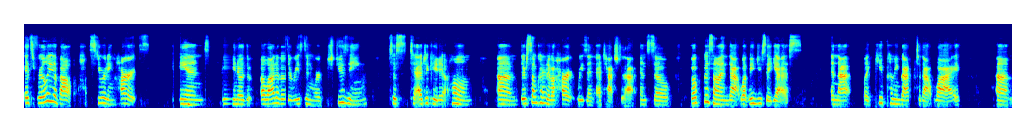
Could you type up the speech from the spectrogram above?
It's really about stewarding hearts. And, you know, the, a lot of the reason we're choosing to, to educate at home, um, there's some kind of a heart reason attached to that. And so focus on that. What made you say yes? And that, like, keep coming back to that why. Um,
